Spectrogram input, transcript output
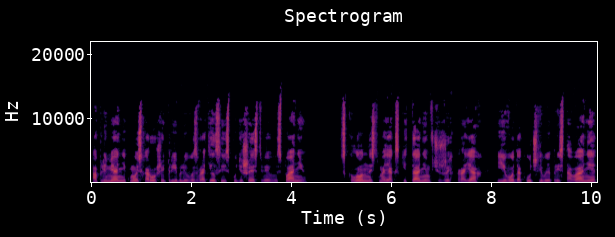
а племянник мой с хорошей прибылью возвратился из путешествия в Испанию, склонность моя к скитаниям в чужих краях и его докучливые приставания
